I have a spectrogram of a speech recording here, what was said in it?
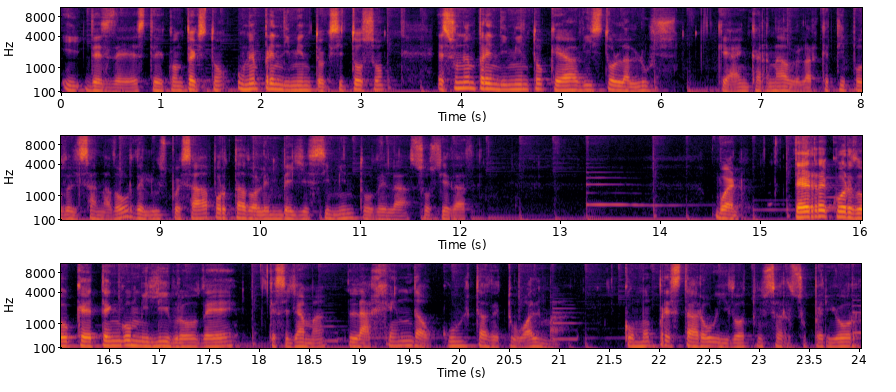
Y desde este contexto, un emprendimiento exitoso es un emprendimiento que ha visto la luz, que ha encarnado el arquetipo del sanador de luz, pues ha aportado al embellecimiento de la sociedad. Bueno, te recuerdo que tengo mi libro de que se llama La agenda oculta de tu alma cómo prestar oído a tu ser superior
